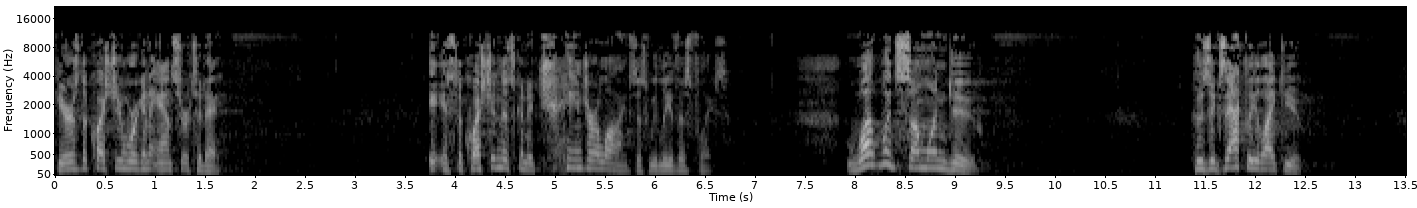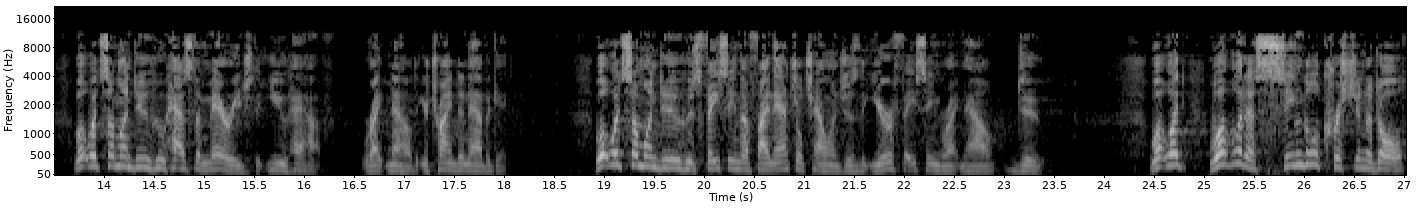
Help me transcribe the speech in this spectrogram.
Here's the question we're going to answer today. It's the question that's going to change our lives as we leave this place. What would someone do who's exactly like you? What would someone do who has the marriage that you have right now that you're trying to navigate? What would someone do who's facing the financial challenges that you're facing right now do? What would, what would a single Christian adult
